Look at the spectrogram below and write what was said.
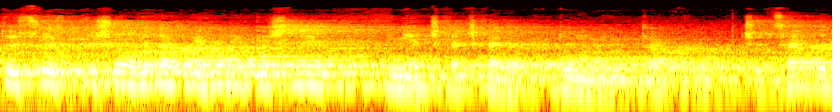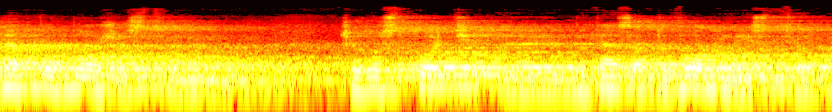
Хтось щось прийшов, гайда бігом пішли. Ні, чекай, чекай, думаю, так, от, чи це буде по-божественному, чи Господь буде задоволений з цього,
